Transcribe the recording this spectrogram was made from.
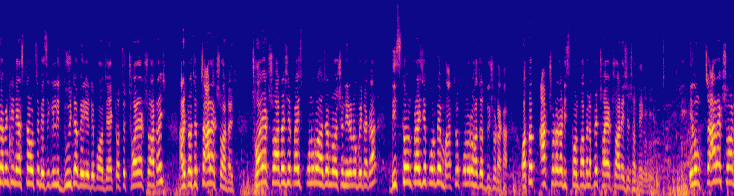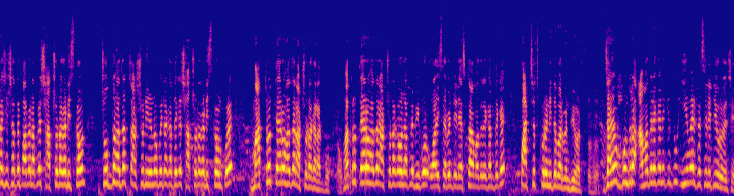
seventeen এসটা হচ্ছে বেসিক্যালি দুইটা ভেরিয়েন্টে পাওয়া যায়। একটা হচ্ছে ছয় একশো আঠাইশ আর একটা হচ্ছে চার একশো আঠাইশ। ছয় একশো আঠাইশের প্রাইস পনেরো হাজার নয়শো নিরানব্বই টাকা। ডিসকাউন্ট প্রাইসে পড়বে মাত্র পনেরো হাজার দুশো টাকা। অর্থাৎ আটশো টাকা ডিসকাউন্ট পাবেন আপনি ছয় একশো আড়াইশের সাথে। এবং চার একশো আঠাশের সাথে পাবেন আপনি সাতশো টাকা ডিসকাউন্ট চোদ্দ হাজার চারশো নিরানব্বই টাকা থেকে সাতশো টাকা ডিসকাউন্ট করে মাত্র তেরো হাজার আটশো টাকা রাখব। মাত্র তেরো হাজার আটশো টাকা হলে আপনি ভিভোর ওয়াই সেভেন্টিন এসটা আমাদের এখান থেকে পারচেস করে নিতে পারবেন ভিউয়ার্স যাই হোক বন্ধুরা আমাদের এখানে কিন্তু ইএমআই ফ্যাসিলিটিও রয়েছে।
